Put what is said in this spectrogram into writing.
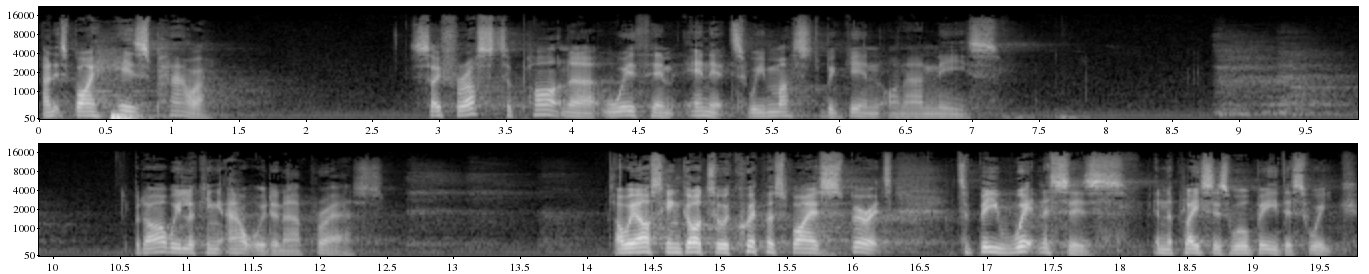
and it's by His power. So, for us to partner with Him in it, we must begin on our knees. But are we looking outward in our prayers? Are we asking God to equip us by His Spirit to be witnesses in the places we'll be this week?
